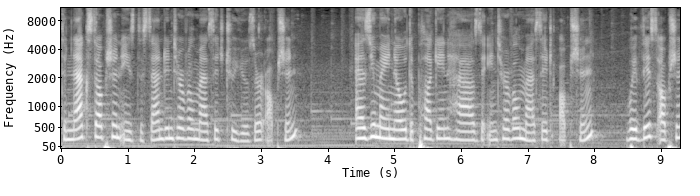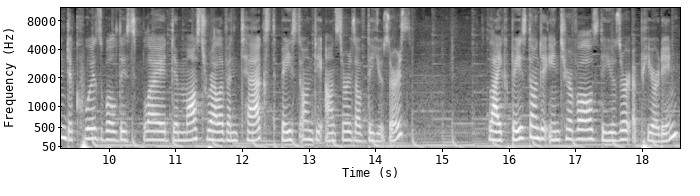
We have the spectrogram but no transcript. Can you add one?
The next option is the send interval message to user option. As you may know, the plugin has the interval message option. With this option, the quiz will display the most relevant text based on the answers of the users, like based on the intervals the user appeared in.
